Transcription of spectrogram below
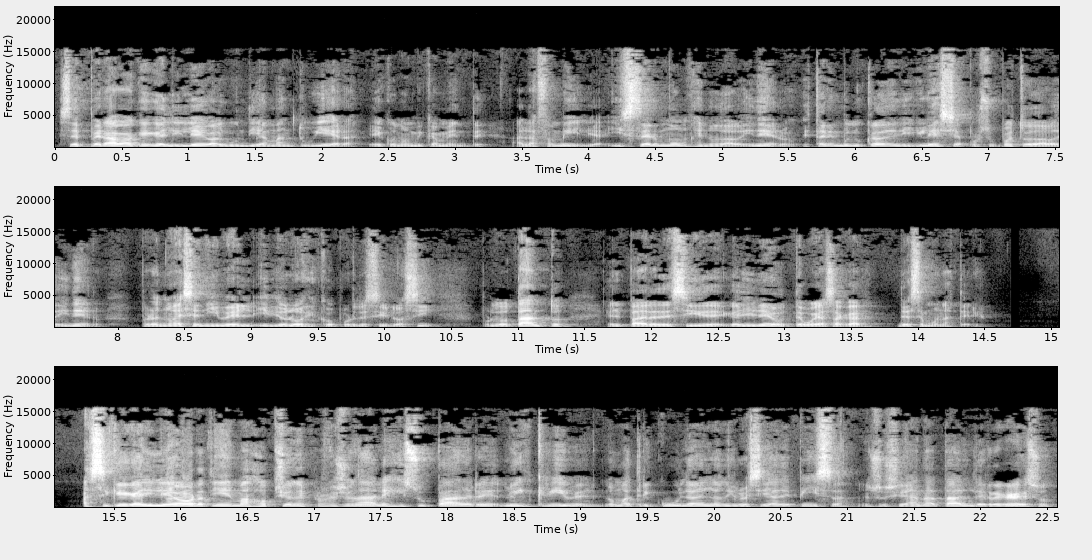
Se esperaba que Galileo algún día mantuviera económicamente a la familia y ser monje no daba dinero. Estar involucrado en la iglesia, por supuesto, daba dinero, pero no a ese nivel ideológico, por decirlo así. Por lo tanto, el padre decide, Galileo, te voy a sacar de ese monasterio. Así que Galileo ahora tiene más opciones profesionales y su padre lo inscribe, lo matricula en la Universidad de Pisa, en su ciudad natal, de regreso,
